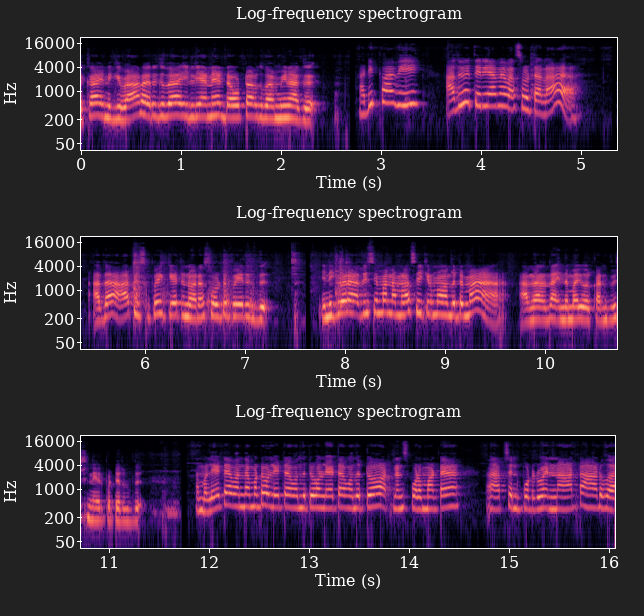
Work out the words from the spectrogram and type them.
ஏக்கா இன்னைக்கு வேலை இருக்குதா இல்லையானே டவுட்டாக இருக்குதா மீனாக்கு? அடிப்பாவி அதுவே தெரியாம வர சொல்லிட்டாளா? அதான் ஆஃபீஸ்க்கு போய் கேட்டுன்னு வரேன் சொல்லிட்டு போயிருக்குது. இன்னைக்கு வேற அதிசயமா நம்மளா சீக்கிரமா வந்துட்டோமா? அதனால தான் இந்த மாதிரி ஒரு கன்ஃபியூஷன் ஏற்பட்டு இருக்குது நம்ம லேட்டாக வந்தால் மட்டும் லேட்டாக வந்துட்டோம் லேட்டாக வந்துட்டோம் அட்டன்ஸ் போட மாட்டேன் ஆப்சன்ட் போட்டுடுவேன் என்ன ஆட்டம் ஆடுவா?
